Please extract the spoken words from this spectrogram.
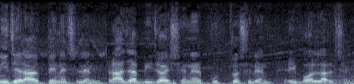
নিজের আয়ত্তে এনেছিলেন। রাজা বিজয় সেনের পুত্র ছিলেন এই বল্লাল সেন।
